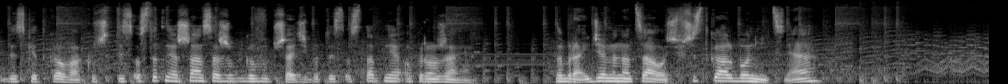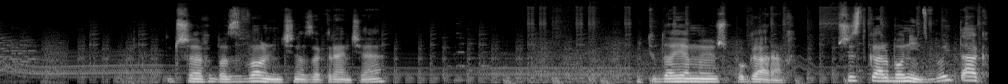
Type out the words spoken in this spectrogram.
dyskietkowa. Kurczę, to jest ostatnia szansa, żeby go wyprzedzić, bo to jest ostatnie okrążenie. Dobra, idziemy na całość. Wszystko albo nic, nie? Tu trzeba chyba zwolnić na zakręcie. I tu dajemy już po garach. Wszystko albo nic, bo i tak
